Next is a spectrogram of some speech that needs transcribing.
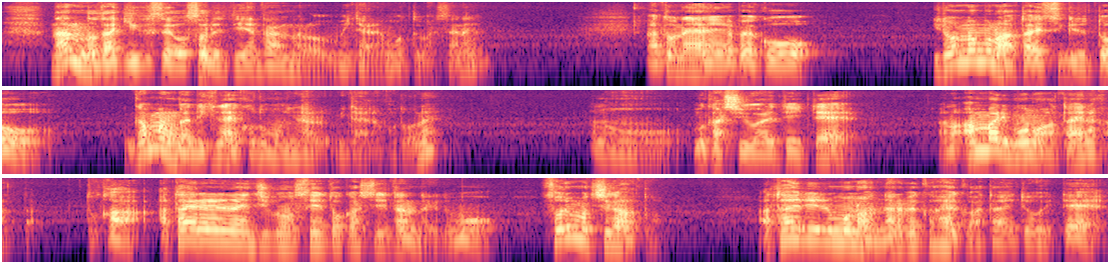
何の抱き癖を恐れてやったんだろうみたいな思ってましたね。あとねやっぱりこういろんなものを与えすぎると我慢ができない子供になるみたいなことをねあの昔言われていてあのあんまり物を与えなかった。とか与えられない自分を正当化していたんだけどもそれも違うと。与えれるものはなるべく早く与えておいて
